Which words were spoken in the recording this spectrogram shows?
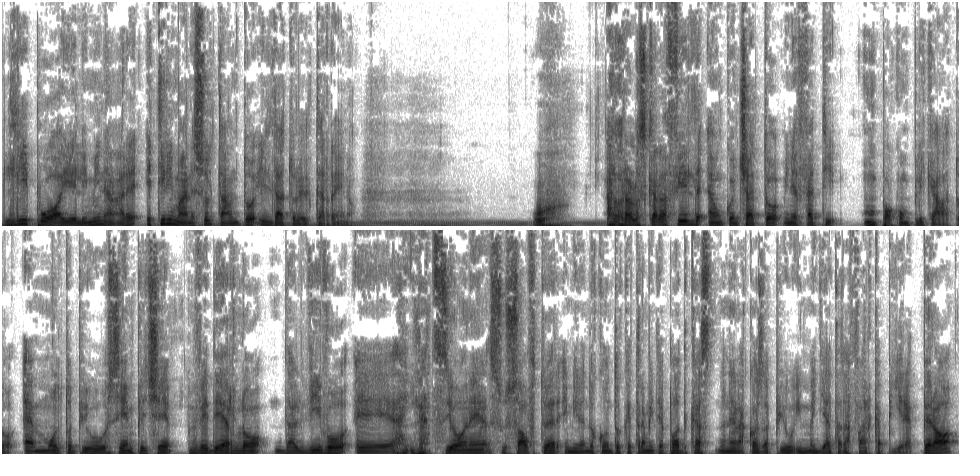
li puoi eliminare e ti rimane soltanto il dato del terreno. Uh. Allora, lo scalar field è un concetto in effetti un po' complicato, è molto più semplice vederlo dal vivo e in azione su software e mi rendo conto che tramite podcast non è la cosa più immediata da far capire, però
